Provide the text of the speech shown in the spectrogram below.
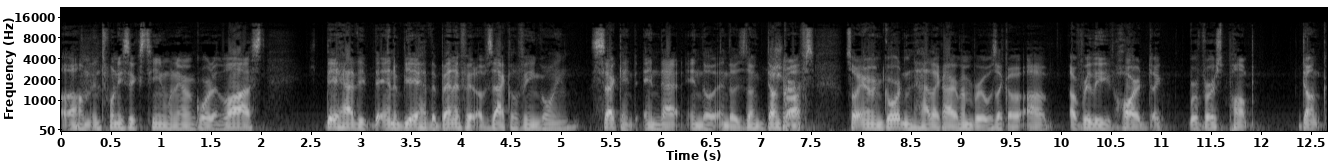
um, in 2016 when Aaron Gordon lost, they had the, the NBA had the benefit of Zach LaVine going second in that in the in those dunk, dunk Sure. offs. So Aaron Gordon had like I remember it was like a a, a really hard like reverse pump dunk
